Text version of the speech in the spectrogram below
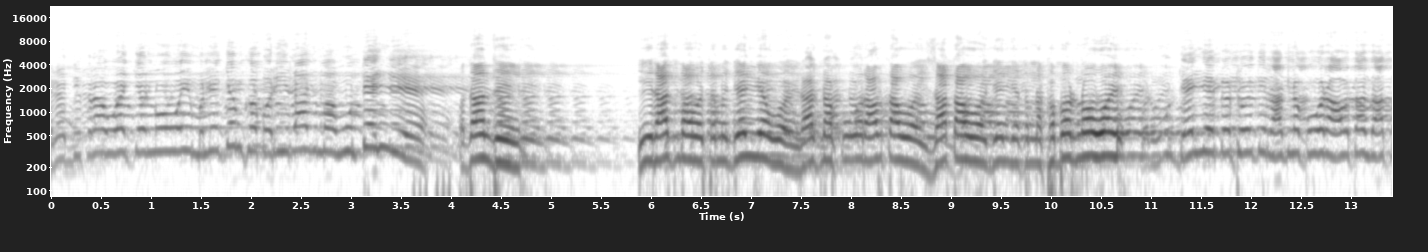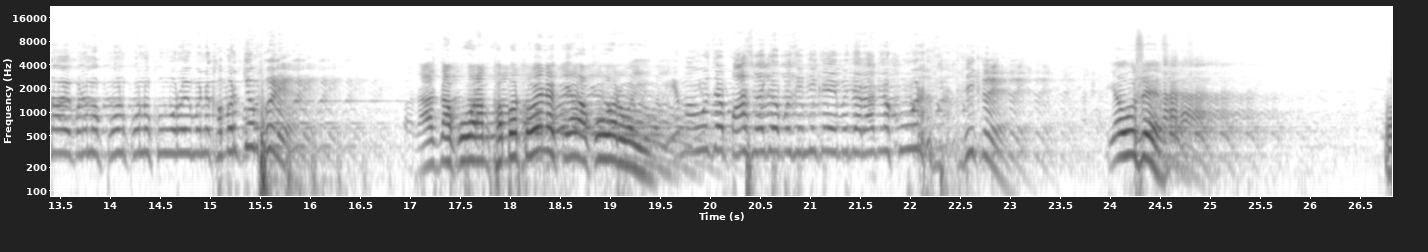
એને દીકરા હોય કે ન હોય મને કેમ ખબર? ઈ રાજમાં હું ટેંજીએ પ્રધાનજી એ રાતમાં હોય તમે દેલ્ય હોય રાતના કુંવર આવતા હોય જાતા હોય દેલ્ય તમને ખબર ન હોય. હું ડેલીએ બેઠો હોય કે રાતના કુંવર આવતા જાતા હોય પણ એમાં કોણ કોનો કુંવર હોય મને ખબર કેમ પડે? રાતના કુંવર આમ ખબર તો હોય ને કેવા કુંવર હોય. એમાં હું છે પાંચ વાગ્યા પછી નીકળે બધા રાતના કુંવર નીકળે. એવું છે? તો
